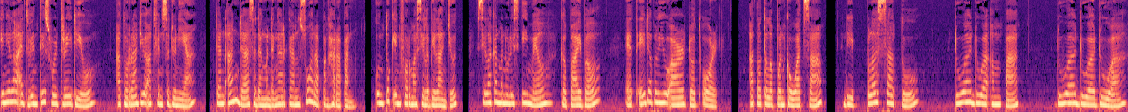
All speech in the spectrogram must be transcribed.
Inilah Adventist World Radio atau Radio Advent Sedunia dan Anda sedang mendengarkan suara pengharapan. Untuk informasi lebih lanjut, silakan menulis email ke Bible at awr.org atau telepon ke WhatsApp di plus 1 224 222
